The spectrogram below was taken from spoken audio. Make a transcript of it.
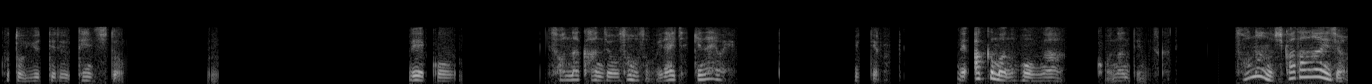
ことを言ってる天使と、でこうそんな感情をそもそも抱いちゃいけないわよ言ってるわけ。で悪魔の方がこうなんて言うんですかね。そんなの仕方ないじゃん。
